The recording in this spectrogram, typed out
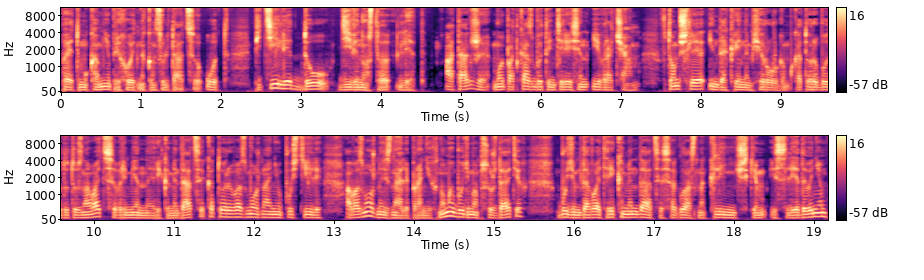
Поэтому ко мне приходят на консультацию от 5 лет до 90 лет. А также мой подкаст будет интересен и врачам, в том числе эндокринным хирургам, которые будут узнавать современные рекомендации, которые, возможно, они упустили, а, возможно, и знали про них. Но мы будем обсуждать их, будем давать рекомендации согласно клиническим исследованиям,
